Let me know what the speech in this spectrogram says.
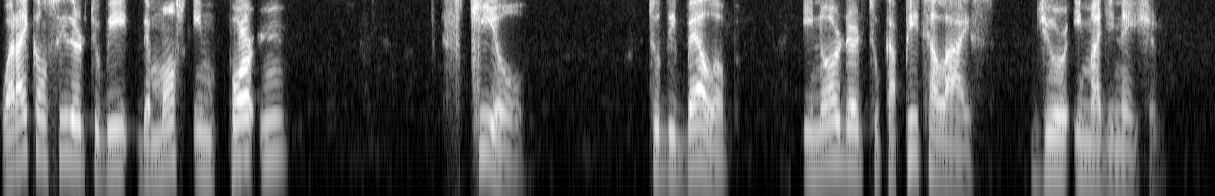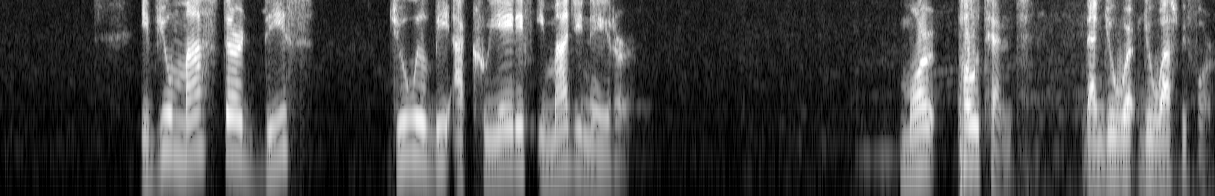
what I consider to be the most important skill to develop in order to capitalize your imagination. If you master this, you will be a creative imaginator, more potent than you were you was before.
